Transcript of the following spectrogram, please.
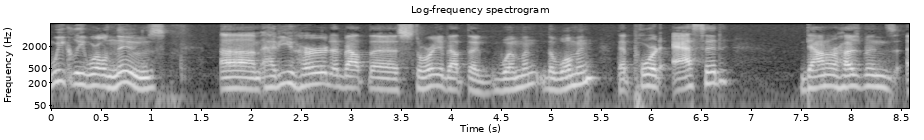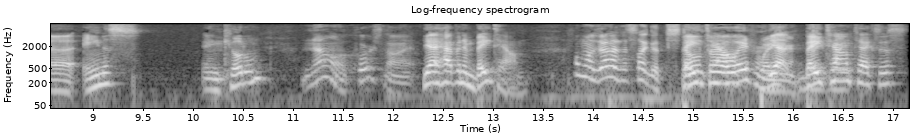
weekly world news. Um, have you heard about the story about the woman, the woman that poured acid down her husband's uh, anus and killed him? No, of course not. Yeah, it happened in Baytown. Oh my god, that's like a stone throw Baytown- away from Wait, yeah, here. wait, Baytown, wait. Texas.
